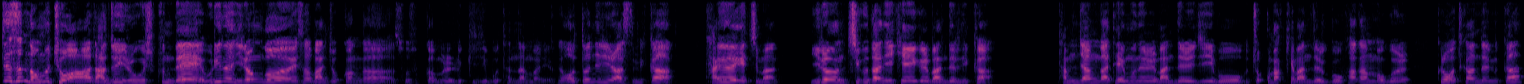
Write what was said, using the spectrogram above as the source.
뜻은 너무 좋아. 나도 이루고 싶은데 우리는 이런 거에서 만족감과 소속감을 느끼지 못한단 말이에요. 어떤 일이 일어났습니까? 당연하겠지만 이런 지구 단위 계획을 만드니까 담장과 대문을 만들지 뭐 조그맣게 만들고 화관목을 그럼 어떻게 하면 됩니까?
